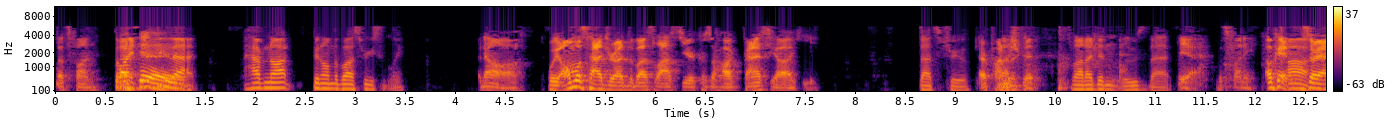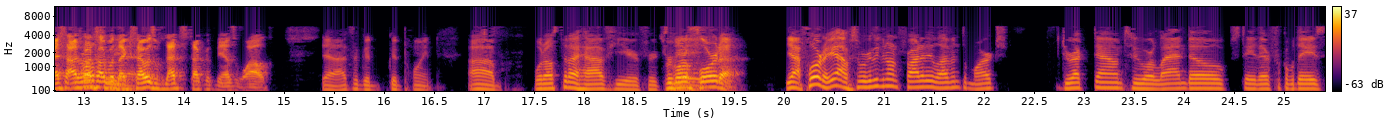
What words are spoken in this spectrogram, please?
That's fun. So I did it. do that. Have not been on the bus recently. No, we almost had to ride the bus last year because of hockey, fantasy hockey. That's true. Our punishment. Glad I didn't lose that. Yeah, that's funny. Okay, Ah, sorry. I, I want to talk about that because I was that stuck with me. That was wild. Yeah, that's a good good point. Um, what else did I have here for? We're going to? Florida. Yeah, Florida. Yeah, so we're leaving on Friday, the 11th of March. Direct down to Orlando. Stay there for a couple days.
